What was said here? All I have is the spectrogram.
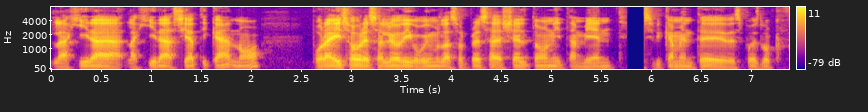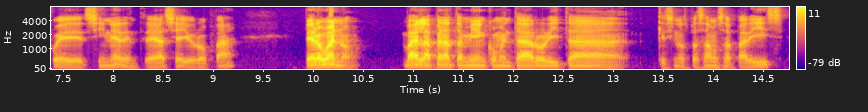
la gira, la gira asiática, ¿no? Por ahí sobresalió, digo, vimos la sorpresa de Shelton y también específicamente después lo que fue Ciner entre Asia y Europa. Pero bueno, vale la pena también comentar ahorita que si nos pasamos a París,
